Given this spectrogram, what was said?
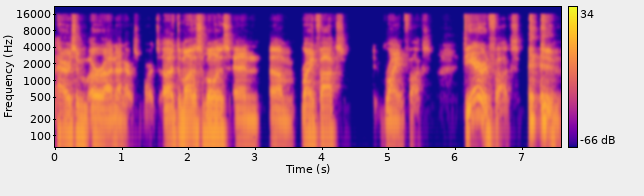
Harrison or uh, not Harrison Barnes, uh, Domantas Sabonis and um, Ryan Fox, Ryan Fox, De'Aaron Fox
